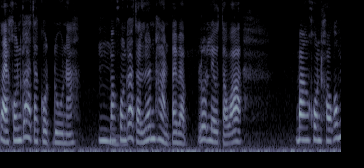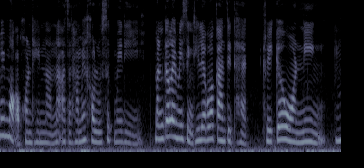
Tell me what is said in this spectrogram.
หลายคนก็อาจจะกดดูนะอืมบางคนก็อาจจะเลื่อนผ่านไปแบบรวดเร็วแต่ว่า บางคนเขาก็ไม่เหมาะกับคอนเทนต์นั้นนะอาจจะทำให้เขารู้สึกไม่ดี มันก็เลยมีสิ่งที่เรียกว่าการติดแท็ก trigger warning อื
